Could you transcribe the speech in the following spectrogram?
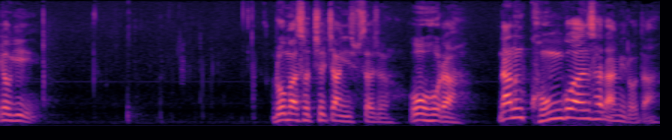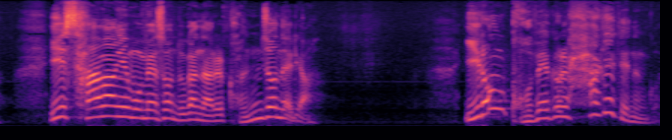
여기, 로마서 7장 24절. 오호라. 나는 공고한 사람이로다. 이 사망의 몸에서 누가 나를 건져내랴. 이런 고백을 하게 되는 것.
